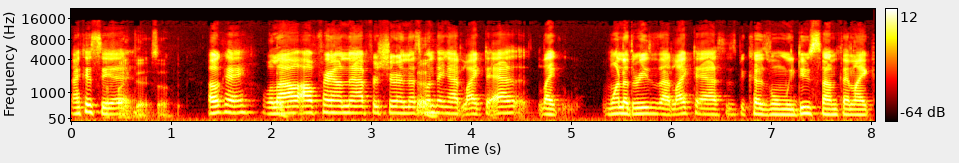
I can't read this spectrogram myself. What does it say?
I could see it. Like that, so. Okay. Well, I'll I'll pray on that for sure. And that's yeah. one thing I'd like to ask. Like one of the reasons I'd like to ask is because when we do something like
